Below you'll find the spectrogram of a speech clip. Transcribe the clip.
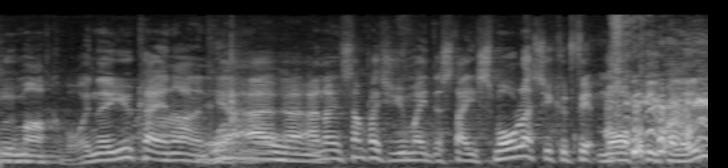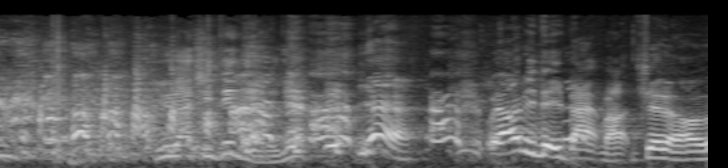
remarkable. In the UK and Ireland here, uh, uh, I know in some places you made the stage smaller so you could fit more people in. you actually did that, didn't you? Yeah. We only need that much, you know. I was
